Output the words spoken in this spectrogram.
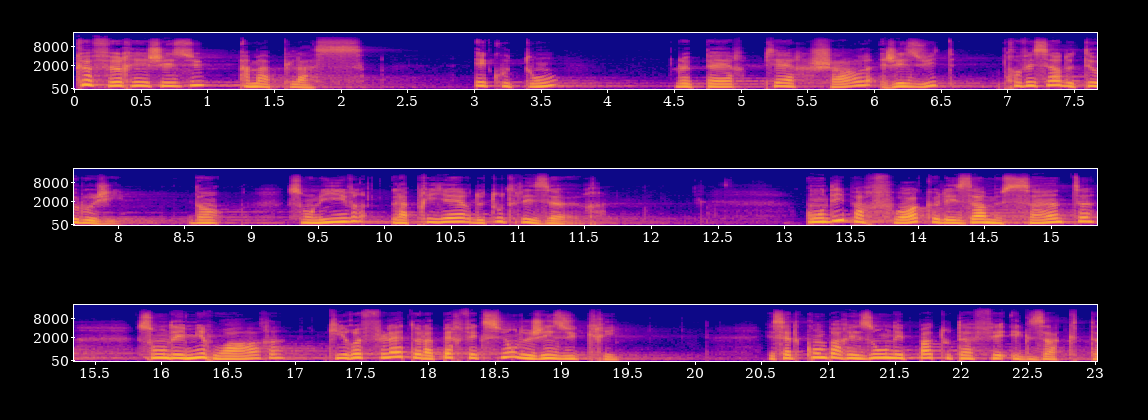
Que ferait Jésus à ma place? Écoutons le père Pierre Charles, jésuite, professeur de théologie, dans son livre La prière de toutes les heures. On dit parfois que les âmes saintes sont des miroirs qui reflètent la perfection de Jésus-Christ. Et cette comparaison n'est pas tout à fait exacte.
